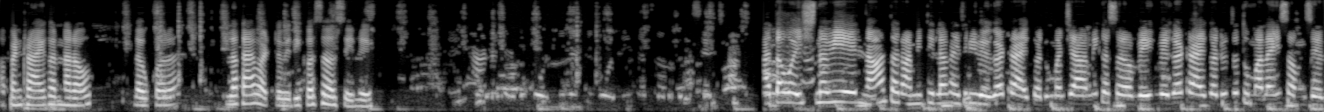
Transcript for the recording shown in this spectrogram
आपण ट्राय करणार आहोत लवकरच तुला काय वाटतं वेदी कसं असेल हे? आता वैष्णवी येईल ना तर आम्ही तिला काहीतरी वेगळं ट्राय करू. म्हणजे आम्ही कसं वेगवेगळं ट्राय करू तर तुम्हालाही समजेल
